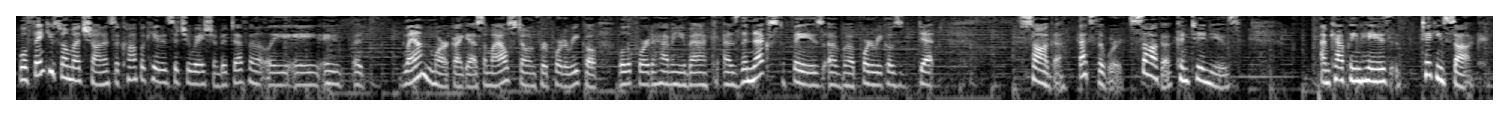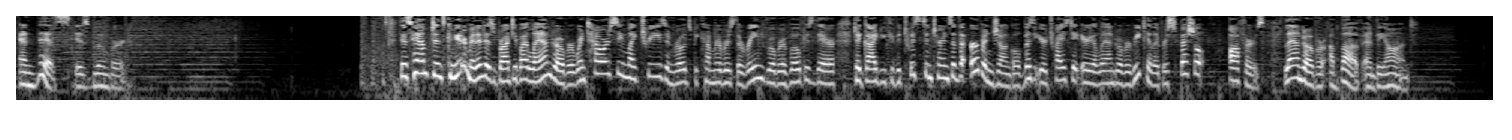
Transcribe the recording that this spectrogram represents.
Well, thank you so much, Shaun. It's a complicated situation, but definitely a, a, a landmark, I guess, a milestone for Puerto Rico. We'll look forward to having you back as the next phase of uh, Puerto Rico's debt saga. That's the word. Saga continues. I'm Kathleen Hays, taking stock, and this is Bloomberg. This Hamptons Commuter Minute is brought to you by Land Rover. When towers seem like trees and roads become rivers, the Range Rover Evoque is there to guide you through the twists and turns of the urban jungle. Visit your tri-state area Land Rover retailer for special offers. Land Rover above and beyond.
